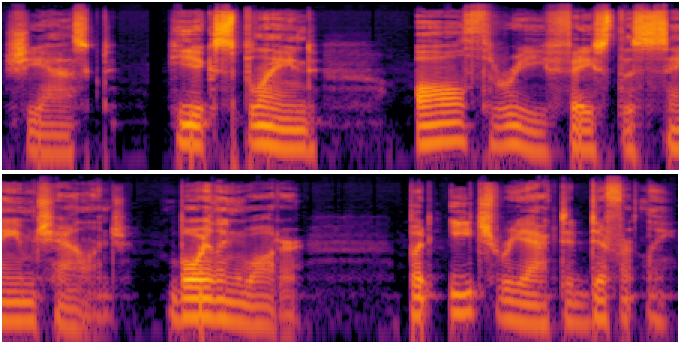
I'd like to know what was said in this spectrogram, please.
she asked. He explained all three faced the same challenge boiling water, but each reacted differently.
